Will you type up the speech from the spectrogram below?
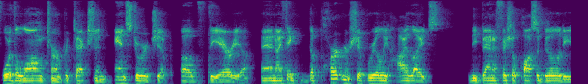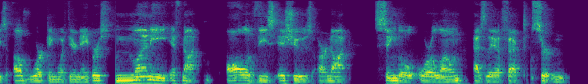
for the long term protection and stewardship of the area. And I think the partnership really highlights the beneficial possibilities of working with your neighbors. Money, if not all of these issues, are not single or alone as they affect certain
